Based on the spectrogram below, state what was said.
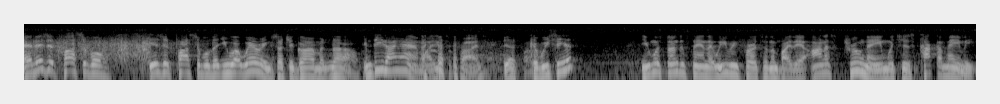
And is it possible, is it possible that you are wearing such a garment now? Indeed, I am. Are you surprised? Yes. Can we see it? You must understand that we refer to them by their honest, true name, which is cockamamie.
